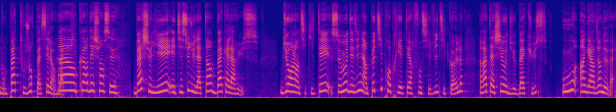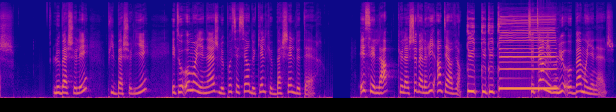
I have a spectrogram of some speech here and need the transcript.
n'ont pas toujours passé leur bac. Ah, encore des chanceux. Bachelier est issu du latin baccalarius. Durant l'Antiquité, ce mot désigne un petit propriétaire foncier viticole rattaché au dieu Bacchus ou un gardien de vaches. Le bachelé, puis bachelier, est au Haut Moyen Âge le possesseur de quelques bachelles de terre. Et c'est là que la chevalerie intervient. Ce terme évolue au Bas Moyen Âge.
